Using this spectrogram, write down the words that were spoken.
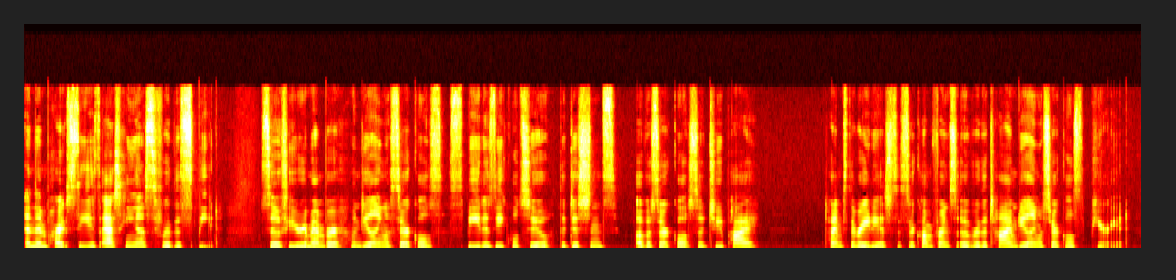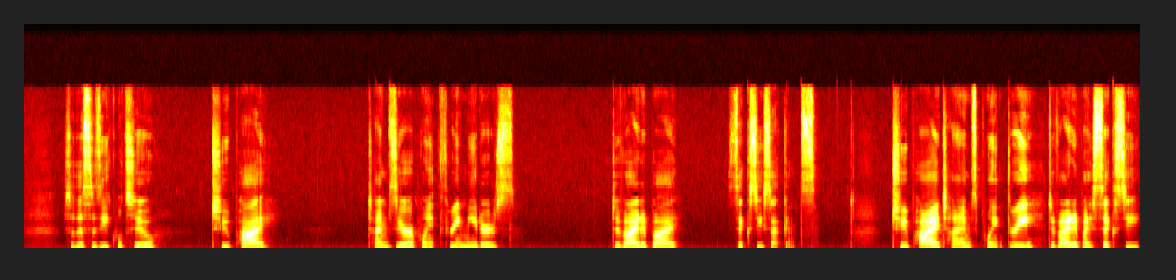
And then part C is asking us for the speed. So if you remember, when dealing with circles, speed is equal to the distance of a circle, so 2 pi times the radius, the circumference over the time dealing with circles, period. So this is equal to 2 pi times 0.3 meters divided by 60 seconds. 2 pi times 0.3 divided by 60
